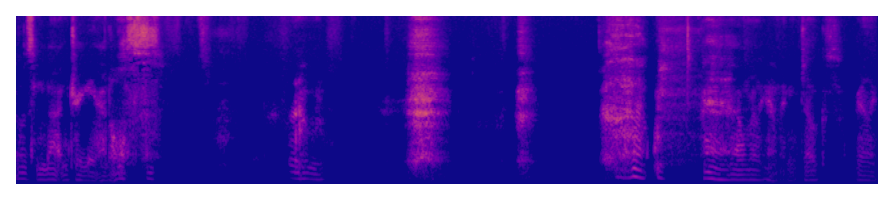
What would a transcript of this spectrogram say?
Show's not intriguing at all. Um, I don't really have any jokes, really.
